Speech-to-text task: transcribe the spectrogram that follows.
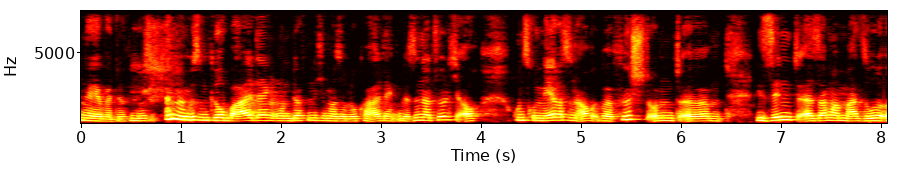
Naja, wir dürfen wir müssen global denken und dürfen nicht immer so lokal denken. Wir sind natürlich auch, unsere Meere sind auch überfischt und ähm, die sind, äh, sagen wir mal so,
